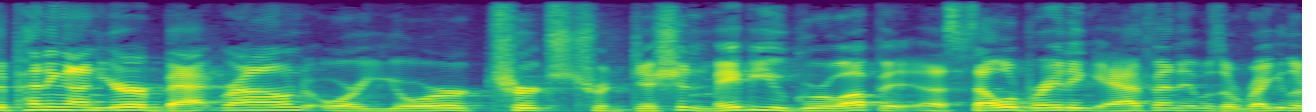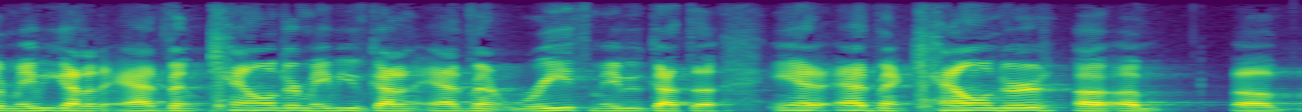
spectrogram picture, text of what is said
depending on your background or your church tradition, maybe you grew up uh, celebrating Advent. It was a regular, maybe you got an Advent calendar, maybe you've got an Advent wreath, maybe you've got the Advent calendar. Uh, uh, uh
